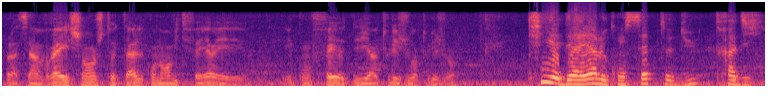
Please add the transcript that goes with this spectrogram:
Voilà, c'est un vrai échange total qu'on a envie de faire et, et qu'on fait d'ailleurs tous les jours, tous les jours. Qui est derrière le concept du Tradi Euh,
